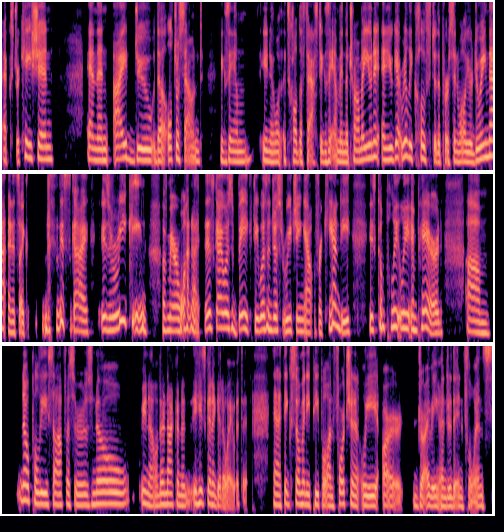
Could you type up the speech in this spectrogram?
extrication. And then I do the ultrasound exam you know it's called the fast exam in the trauma unit and you get really close to the person while you're doing that and it's like this guy is reeking of marijuana. This guy was baked. He wasn't just reaching out for candy. He's completely impaired. Um, no police officers no you know they're not going to he's going to get away with it. And i think so many people unfortunately are driving under the influence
